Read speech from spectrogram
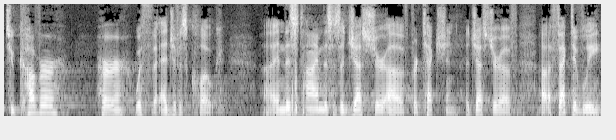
to cover her with the edge of his cloak. Uh, and this time, this is a gesture of protection, a gesture of uh, effectively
